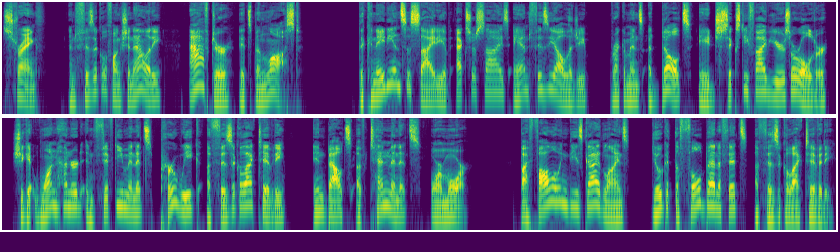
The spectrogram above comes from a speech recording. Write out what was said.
strength, and physical functionality after it's been lost. The Canadian Society of Exercise and Physiology recommends adults aged 65 years or older should get 150 minutes per week of physical activity in bouts of 10 minutes or more. By following these guidelines, you'll get the full benefits of physical activity.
